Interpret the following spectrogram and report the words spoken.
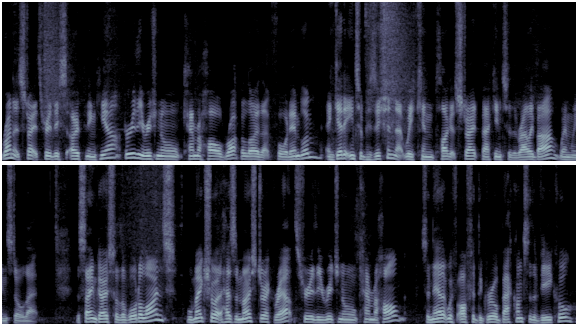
run it straight through this opening here, through the original camera hole right below that Ford emblem, and get it into position that we can plug it straight back into the rally bar when we install that. The same goes for the water lines. We'll make sure it has the most direct route through the original camera hole. So now that we've offered the grill back onto the vehicle,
